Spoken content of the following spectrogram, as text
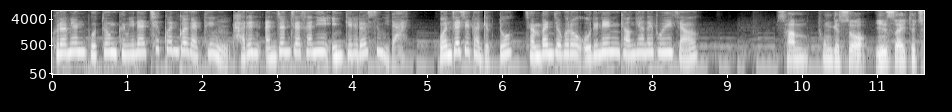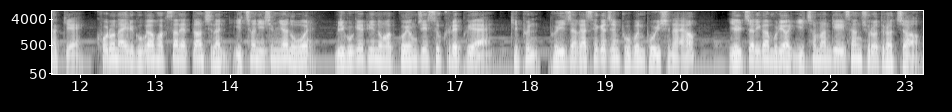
그러면 보통 금이나 채권과 같은 다른 안전자산이 인기를 얻습니다. 원자재 가격도 전반적으로 오르는 경향을 보이죠. 3. 통계 속 인사이트 찾기 코로나19가 확산했던 지난 2020년 5월 미국의 비농업 고용지수 그래프에 깊은 V자가 새겨진 부분 보이시나요? 일자리가 무려 2천만 개 이상 줄어들었죠.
